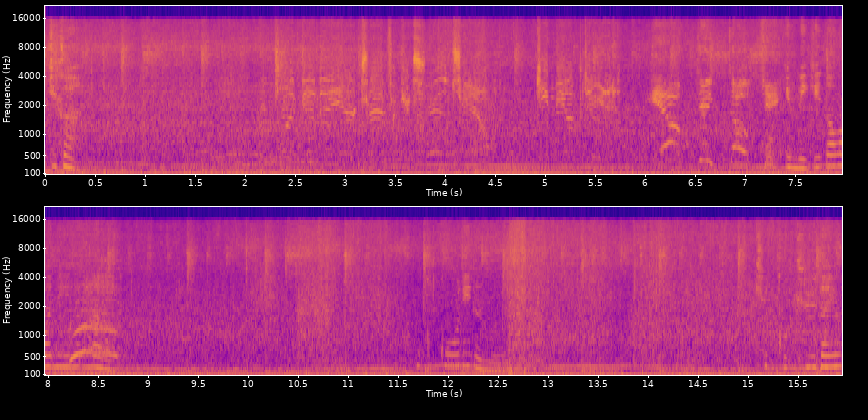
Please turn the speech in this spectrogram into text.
Yoki doki! 右側にいるなぎるの結構急だよ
